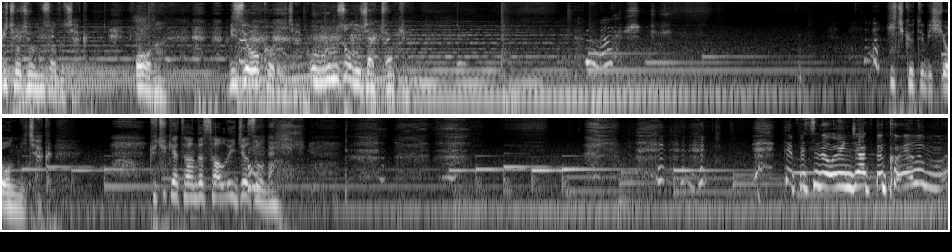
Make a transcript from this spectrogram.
Bir çocuğumuz olacak. Oğlan. Bizi o koruyacak. Uğrumuz olacak çünkü. Hiç kötü bir şey olmayacak. Küçük yatağında sallayacağız onu. Tepesine oyuncak da koyalım mı?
